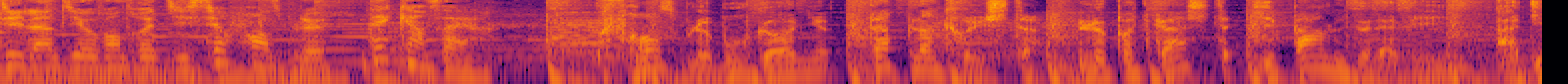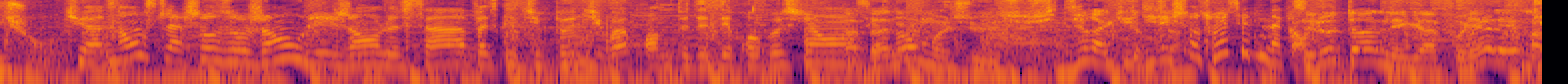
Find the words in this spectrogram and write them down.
Du lundi au vendredi sur France Bleu, dès 15h. France Bleu Bourgogne tape l'incruste, le podcast qui parle de la vie à Dijon. Tu annonces la chose aux gens ou les gens le savent parce que tu peux, tu vois, prendre peut-être des précautions. Ah bah non, moi je, je suis direct. Tu dis les choses, oui, c'est d'accord. C'est l'automne, les gars, faut y aller Bientôt,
